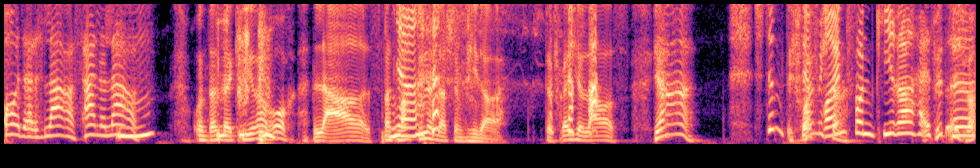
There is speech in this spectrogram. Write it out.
oh, da ist Lars, hallo Lars. Und dann bei Kira auch, Lars, was Mhm. Ja. machst du denn da schon wieder? Der freche Lars. Ja, Stimmt, der Freund da. von Kira heißt Witzig, äh?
